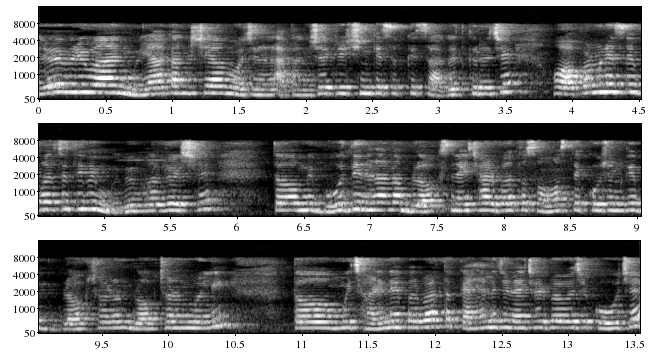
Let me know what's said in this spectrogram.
हेलो एवरीवन मुझे आकांक्षा मो चैनल आकांक्षा क्रिएशन के सबके स्वागत करुचे और आपण मैंने से भल से थी मुझे भी भल रहे तो मुझे बहुत दिन है ब्लग्स नहीं छाड़ तो समस्ते कौन कि ब्लग छाड़न ब्लग छाड़न बोली तो मुझे छाड़ नहीं पार्बार तो कहीं जे नहीं छाड़ पार्बे कहे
